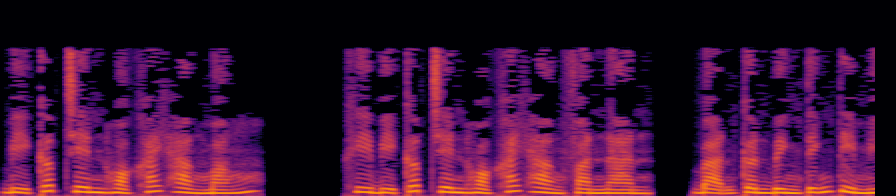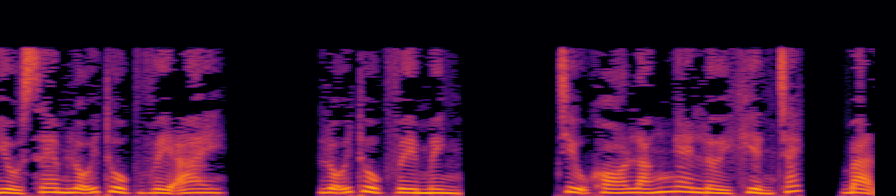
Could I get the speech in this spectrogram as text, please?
Bị cấp trên hoặc khách hàng mắng. Khi bị cấp trên hoặc khách hàng phàn nàn, bạn cần bình tĩnh tìm hiểu xem lỗi thuộc về ai. Lỗi thuộc về mình. Chịu khó lắng nghe lời khiển trách, bạn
